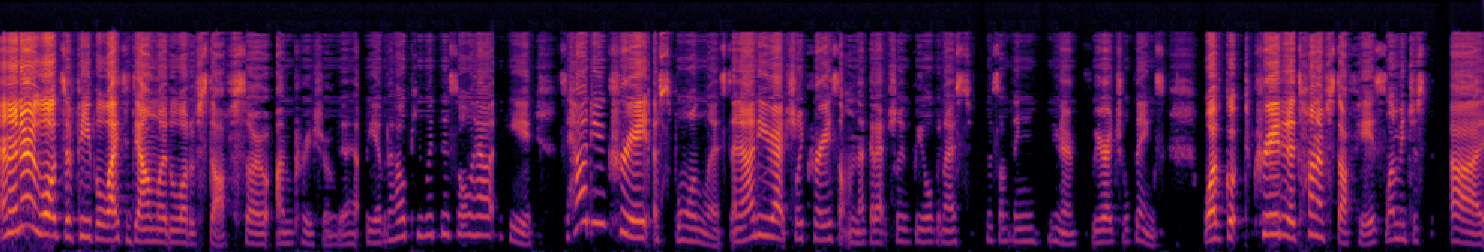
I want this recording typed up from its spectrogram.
And I know lots of people like to download a lot of stuff, so I'm pretty sure I'm going to be able to help you with this all out here. So how do you create a spawn list? And how do you actually create something that could actually be organized for something, you know, for your actual things? Well, I've got created a ton of stuff here, so let me just, uh,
